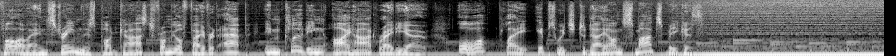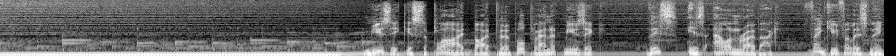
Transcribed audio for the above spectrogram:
Follow and stream this podcast from your favourite app, including iHeartRadio, or play Ipswich Today on smart speakers. Music is supplied by Purple Planet Music. This is Alan Roebuck. Thank you for listening.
